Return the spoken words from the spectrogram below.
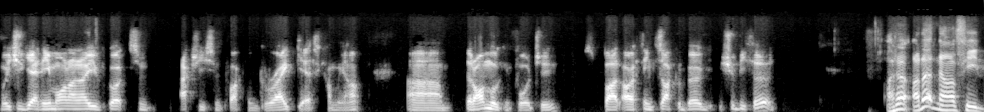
We should get him on. I know you've got some actually some fucking great guests coming up um, that I'm looking forward to. But I think Zuckerberg should be third. I don't I don't know if he'd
